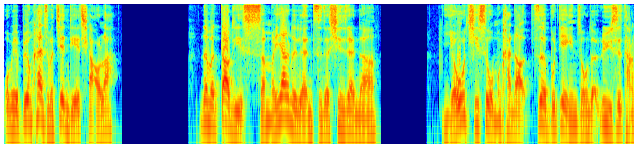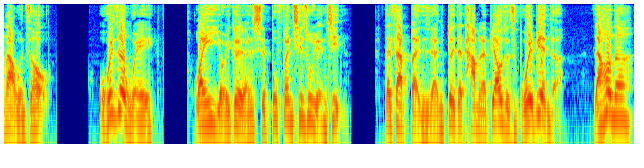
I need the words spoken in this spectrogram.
我们也不用看什么间谍桥啦。那么，到底什么样的人值得信任呢？尤其是我们看到这部电影中的律师唐纳文之后，我会认为，万一有一个人是不分亲疏远近，但是他本人对待他们的标准是不会变的，然后呢，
